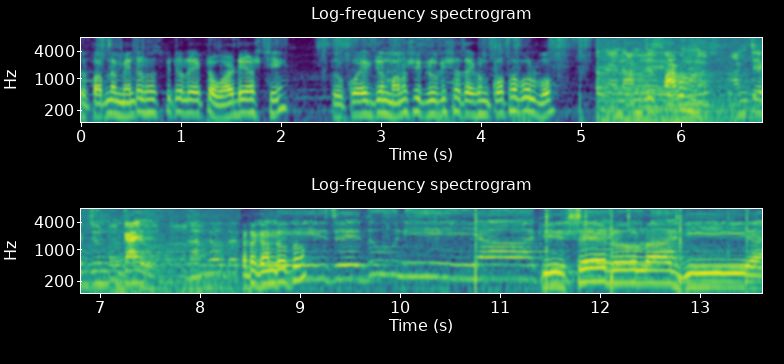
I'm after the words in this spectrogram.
তো পাবনা মেন্টাল হসপিটালের একটা ওয়ার্ডে আসছি। তো কয়েকজন মানসিক রোগীর সাথে এখন কথা বলব। আমি তো পাগল না আমি তো একজন গায়ক একটা গান গাও তো। কিসের লাগিয়া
